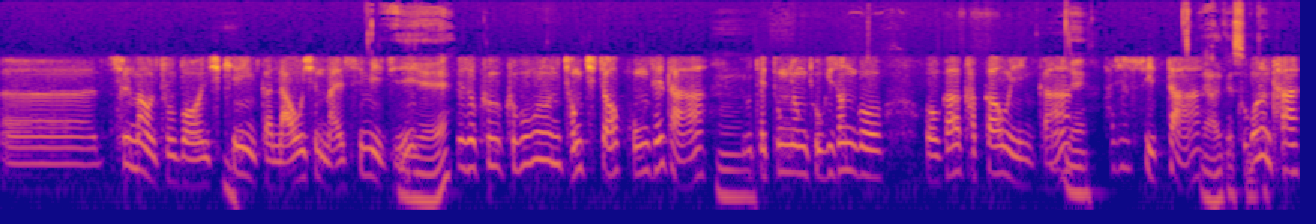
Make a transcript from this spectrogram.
어, 실망을 두 번 시키니까 나오신 말씀이지. 예. 그래서 그, 그 부분은 정치적 공세다. 음. 그리고 대통령 조기 선거 가 가까우니까 네. 하실 수 있다. 네, 알겠습니다. 그거는 다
